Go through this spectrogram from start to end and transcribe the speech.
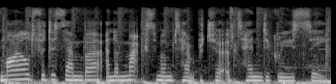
Mild for December and a maximum temperature of 10 degrees C.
